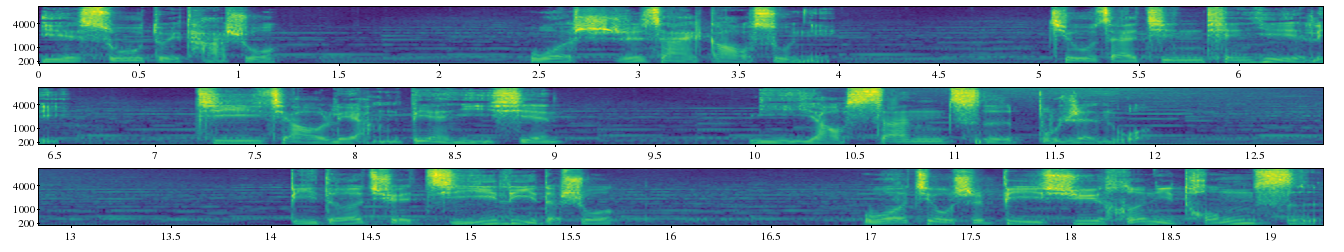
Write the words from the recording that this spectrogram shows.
耶稣对他说：“我实在告诉你，就在今天夜里，鸡叫两遍以先，你要三次不认我。”彼得却极力地说。我就是必须和你同死，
